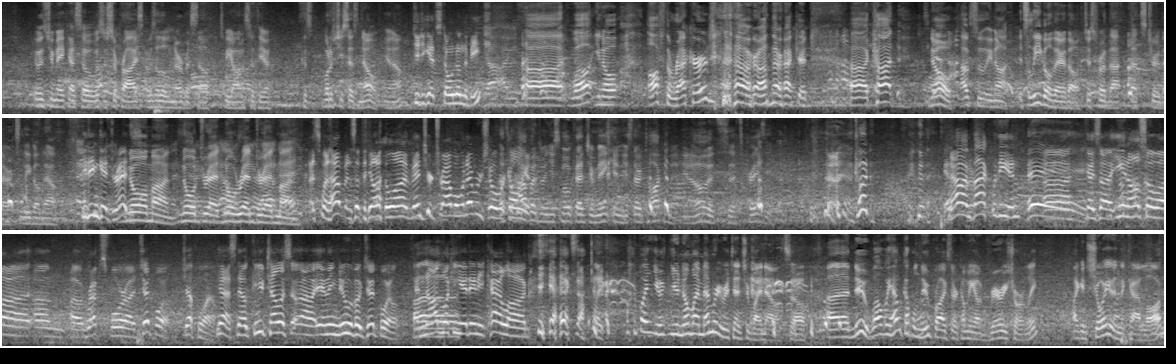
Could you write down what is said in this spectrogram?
it was Jamaica, so it was a surprise. I was a little nervous, though, to be honest with you. Because what if she says no, you know? Did you get stoned on the beach? Uh, well, you know, off the record or on the record, uh, cut. No, absolutely not. It's legal there, though. Just for that, that's true. There, it's legal now. You didn't get dread. No man, no dread, no red dread, man. That's what happens at the Ottawa Adventure Travel whatever show we're That's what calling happens when you smoke that Jamaican. You start talking it. You know, it's it's crazy. it. Good. now I'm back with Ian. Hey. Because uh, Ian also uh, um, uh, reps for uh, Jetboil. Jetboil. Yes. Now, can you tell us uh, anything new about Jetboil? And not Uh, looking at any catalog. yeah, exactly. but you you know my memory retention by now. So uh, new. Well, we have a couple new products that are coming out very shortly. I can show you in the catalog.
